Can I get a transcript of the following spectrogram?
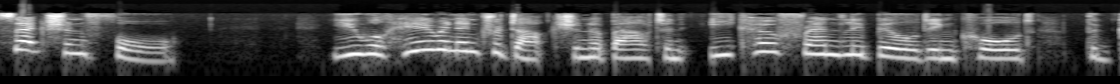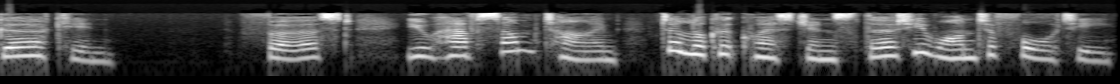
Section 4. You will hear an introduction about an eco-friendly building called the Gherkin. First, you have some time to look at questions 31 to 40.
